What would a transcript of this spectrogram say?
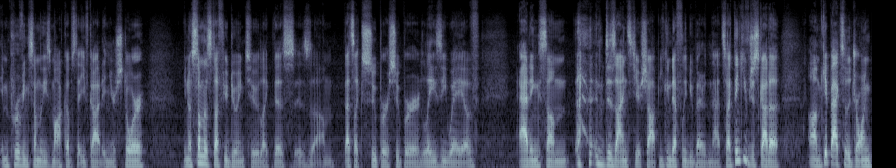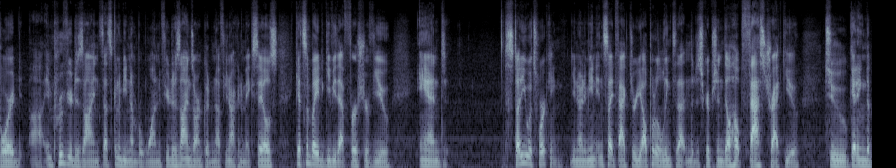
improving some of these mock-ups that you've got in your store. You know, some of the stuff you're doing too, like this, is um, that's like super super lazy way of adding some designs to your shop. You can definitely do better than that. So I think you've just got to um, get back to the drawing board, uh, improve your designs. That's going to be number one. If your designs aren't good enough, you're not going to make sales. Get somebody to give you that first review and study what's working. You know what I mean? Insight Factory, I'll put a link to that in the description. They'll help fast track you to getting the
